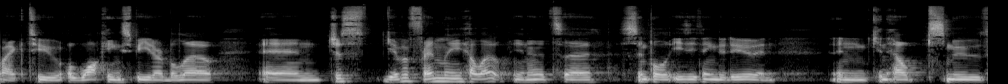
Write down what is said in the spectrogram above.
like to a walking speed or below and just give a friendly hello. You know it's a simple easy thing to do and and can help smooth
